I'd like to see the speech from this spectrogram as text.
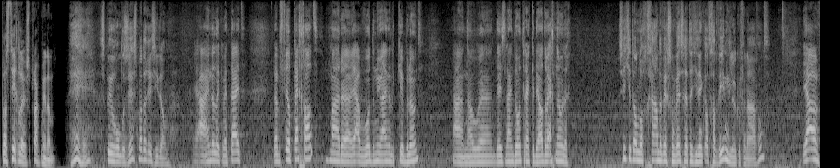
Bas Tichler sprak met hem. Hé, speelronde 6, maar daar is hij dan. Ja, eindelijk weer tijd. We hebben veel pech gehad, maar ja, we worden nu eindelijk beloond. Ja, nou, deze lijn doortrekken, die hadden we echt nodig. Zit je dan nog gaandeweg zo'n wedstrijd dat je denkt... oh, het gaat weer niet lukken vanavond? Ja, we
